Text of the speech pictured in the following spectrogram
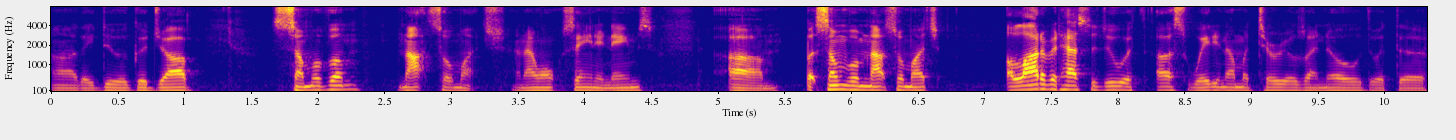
uh, they do a good job, some of them not so much, and I won't say any names, um, but some of them not so much. A lot of it has to do with us waiting on materials. I know with the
